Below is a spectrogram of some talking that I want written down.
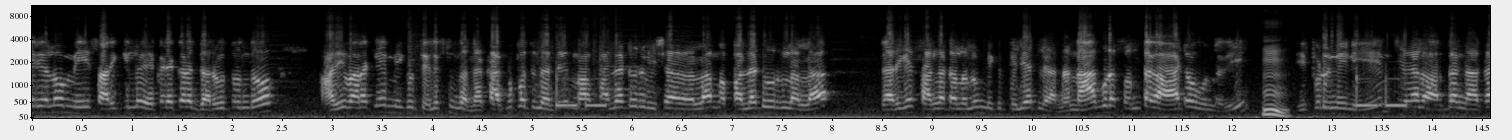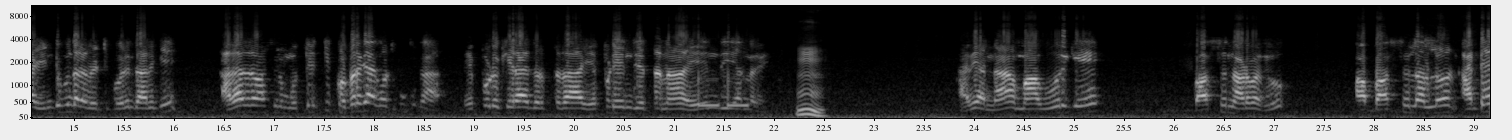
ఏరియాలో మీ సర్కిల్లో ఎక్కడెక్కడ జరుగుతుందో అది వరకే మీకు తెలుస్తుందన్న. కాకపోతే ఏంటంటే మా పల్లెటూరు విషయాలలో మా పల్లెటూరులల్లో జరిగే సంఘటనలు మీకు తెలియట్లేదు అన్న. నాకు కూడా సొంతగా ఆటో ఉన్నది. ఇప్పుడు నేను ఏం చేయాలో అర్థం కాక ఇంటి ముందర పెట్టుకొని దానికి అగాధవాసులు ముట్టించి కొబ్బరికాయ కొట్టుకుంటున్నా. ఎప్పుడు కిరాయి దొరుకుతుందా ఎప్పుడు ఏం చేస్తానా ఏంది అన్నది. అది అన్న మా ఊరికి బస్సు నడవదు. ఆ బస్సులలో అంటే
